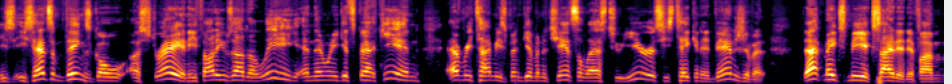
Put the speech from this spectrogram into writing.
he's, he's had some things go astray and he thought he was out of the league. And then when he gets back in, every time he's been given a chance the last two years, he's taken advantage of it. That makes me excited if I'm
